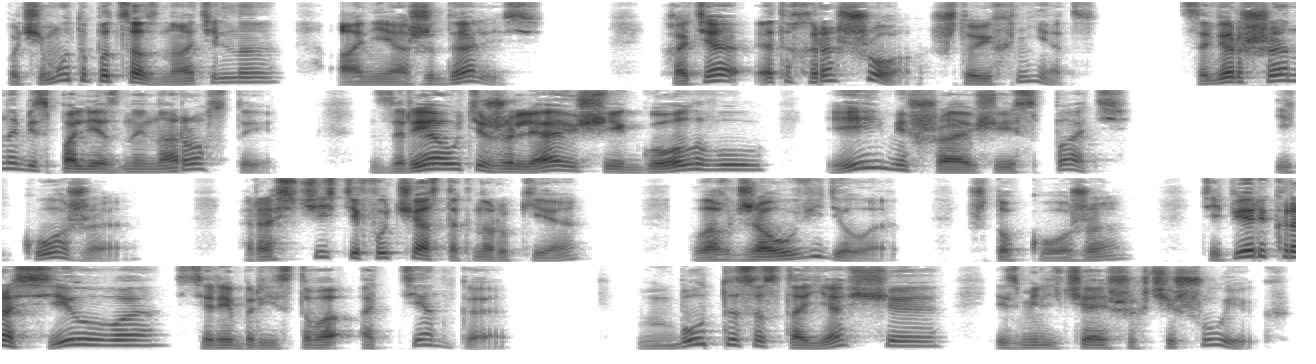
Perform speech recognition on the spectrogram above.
Почему-то подсознательно они ожидались. Хотя это хорошо, что их нет. Совершенно бесполезные наросты, зря утяжеляющие голову и мешающие спать. И кожа. Расчистив участок на руке, Лахджа увидела, что кожа теперь красивого серебристого оттенка. будто состоящая из мельчайших чешуек.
